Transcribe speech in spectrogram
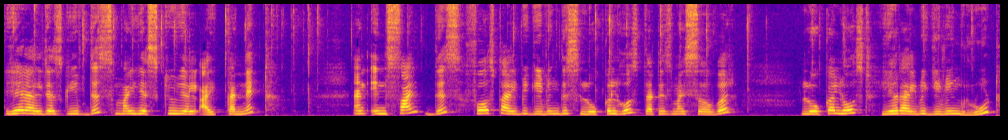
Here I'll just give this MySQLi connect and inside this first I'll be giving this localhost that is my server localhost here I'll be giving root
